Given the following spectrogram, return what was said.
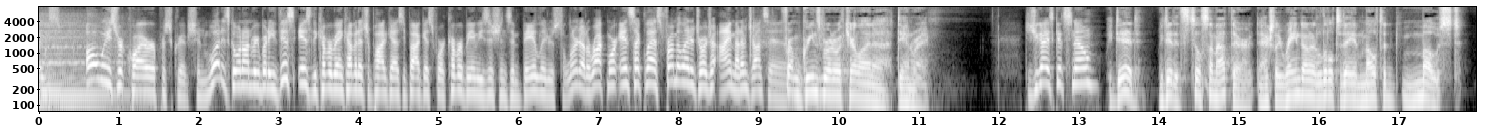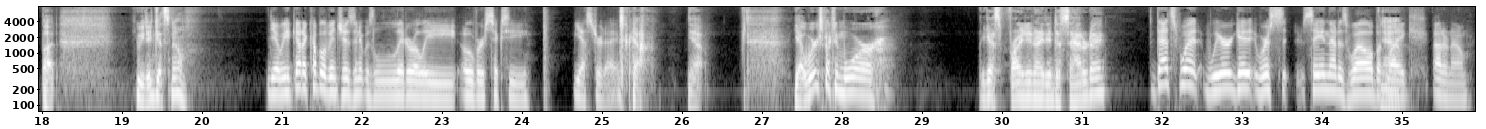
drugs always require a prescription. What is going on, everybody? This is the Cover Band Confidential Podcast, the podcast for cover band musicians and band leaders to learn how to rock more and suck less. From Atlanta, Georgia, I'm Adam Johnson. From Greensboro, North Carolina, Dan Ray. Did you guys get snow? We did. We did. It's still some out there. It actually rained on it a little today and melted most, but we did get snow. Yeah, we got a couple of inches and it was literally over 60 yesterday. Yeah. Yeah. Yeah, we're expecting more I guess Friday night into Saturday. That's what we're getting. We're s- saying that as well, but Yeah. like I don't know.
